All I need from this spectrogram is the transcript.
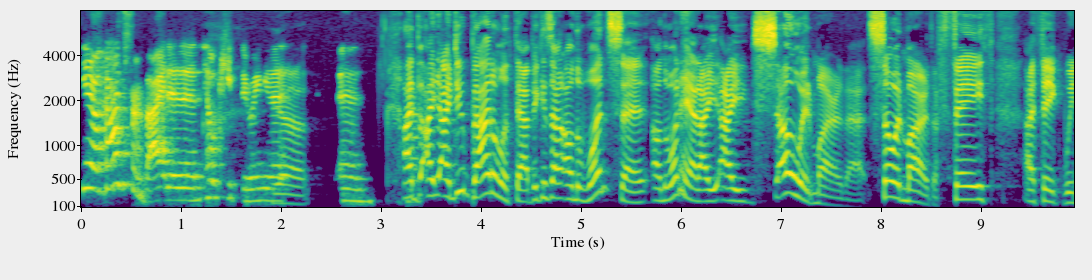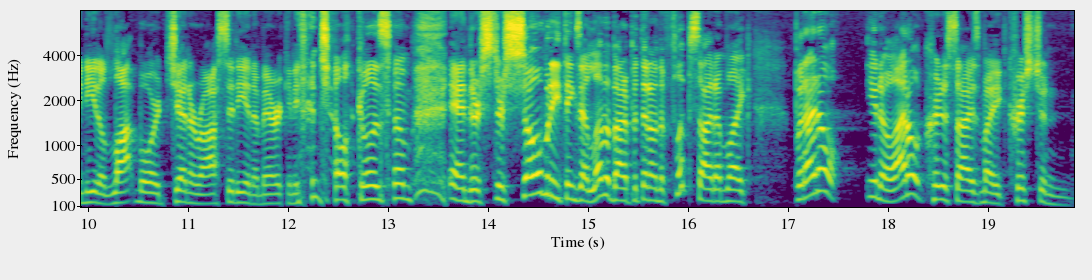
you know God's provided and He'll keep doing it. Yeah. And I, I, I do battle with that because on the one set, on the one hand, I, I so admire that, so admire the faith. I think we need a lot more generosity in American evangelicalism, and there's there's so many things I love about it. But then on the flip side, I'm like, but I don't you know, I don't criticize my Christian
